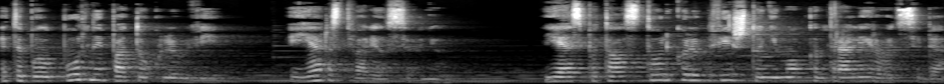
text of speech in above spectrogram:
Это был бурный поток любви, и я растворился в нем. Я испытал столько любви, что не мог контролировать себя,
